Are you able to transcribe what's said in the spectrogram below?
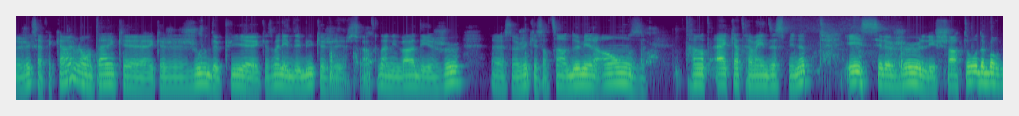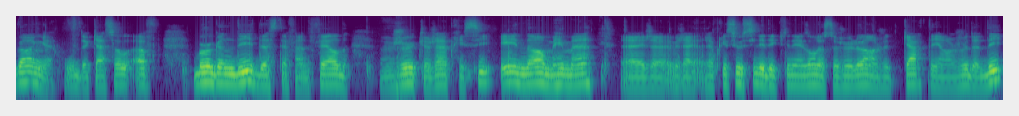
Un jeu que ça fait quand même longtemps que, je joue depuis euh, quasiment les débuts que je, suis rentré dans l'univers des jeux. Euh, c'est un jeu qui est sorti en 2011. 30 à 90 minutes. Et c'est le jeu Les Châteaux de Bourgogne ou The Castle of Burgundy de Stefan Feld. Un jeu que j'apprécie énormément. Euh, j'apprécie aussi les déclinaisons de ce jeu-là en jeu de cartes et en jeu de dés.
